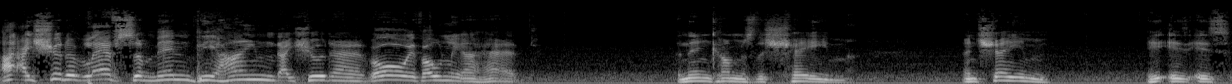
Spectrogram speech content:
I, I should have left some men behind. I should have. Oh, if only I had. And then comes the shame. And shame is, is,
